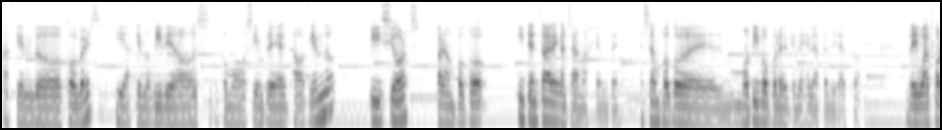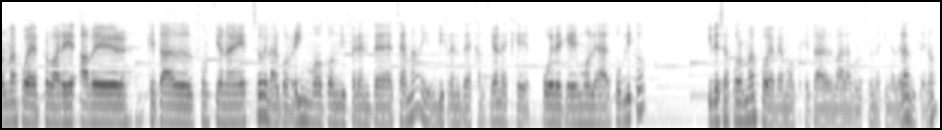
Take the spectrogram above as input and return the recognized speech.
haciendo covers y haciendo vídeos como siempre he estado haciendo y shorts para un poco intentar enganchar a más gente. Ese es un poco el motivo por el que dejé de hacer directo. De igual forma, pues probaré a ver qué tal funciona esto, el algoritmo con diferentes temas y diferentes canciones que puede que mole al público. Y de esa forma, pues vemos qué tal va la evolución de aquí en adelante, ¿no?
